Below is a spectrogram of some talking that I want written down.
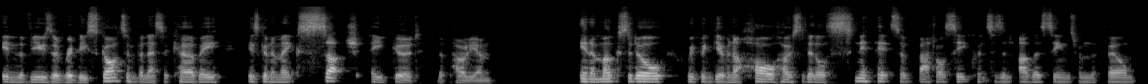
in the views of Ridley Scott and Vanessa Kirby, is going to make such a good Napoleon. In amongst it all, we've been given a whole host of little snippets of battle sequences and other scenes from the film.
